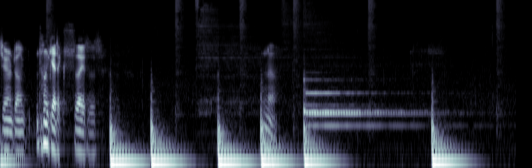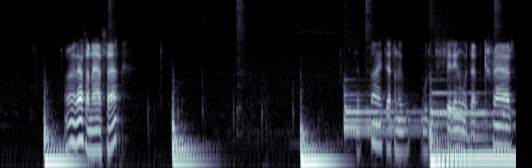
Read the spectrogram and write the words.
Jerome, don't don't get excited. No. Alright, that's an asset. That bite definitely wouldn't fit in with that crowd.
